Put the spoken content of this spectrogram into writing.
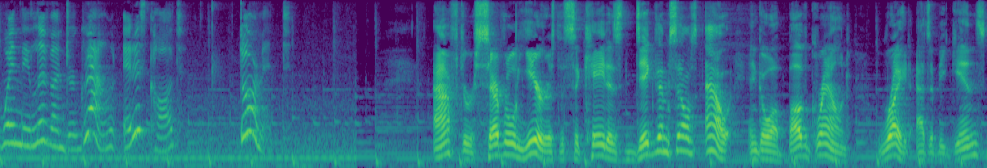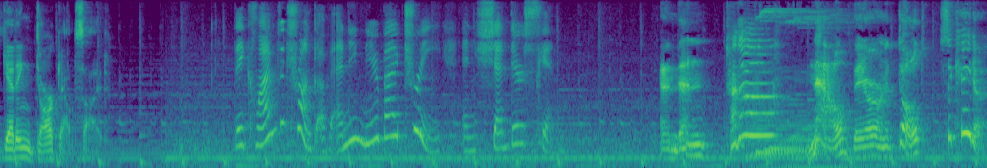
When they live underground, it is called dormant. After several years, the cicadas dig themselves out and go above ground right as it begins getting dark outside. They climb the trunk of any nearby tree and shed their skin. And then, ta da! Now they are an adult cicada.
